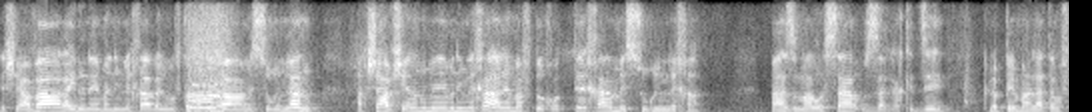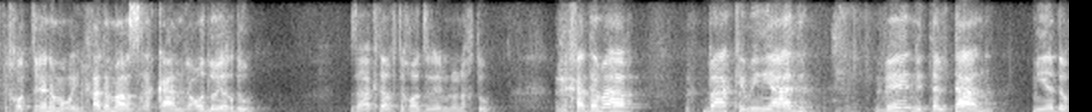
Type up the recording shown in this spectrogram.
לשעבר היינו נאמנים לך והיו מפתחותיך מסורים לנו. עכשיו שאין לנו נאמנים לך, הרי מפתחותיך מסורים לך. אז מה הוא עשה? הוא זרק את זה כלפי מעלת המפתחות. טרן המורים, אחד אמר זרקן ועוד לא ירדו, זרק את המפתחות והם לא נחתו, ואחד אמר, בא כמין יד ונטלטן מידו.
